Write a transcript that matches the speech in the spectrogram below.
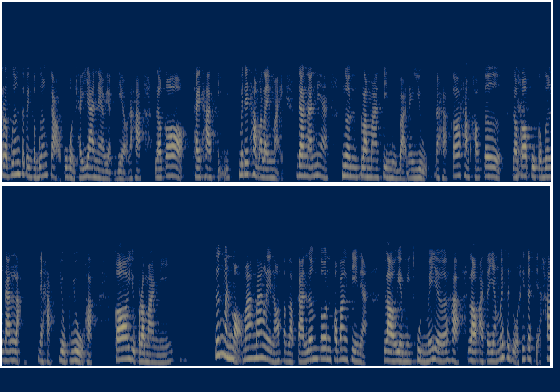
กระเบื้องจะเป็นกระเบื้องเก่าครูฝนใช้ยาแนวอย่างเดียวนะคะ แล้วก็ใช้ทาสีไม่ได้ทำอะไรใหม่ ดังนั้นเนี่ยเงินประมาณ 40,000 บาทในอยู่นะคะ ก็ทำเคาน์เตอร์ แล้วก็ปูกระเบื้องด้านหลังเนี่ยค่ะอยู่อยู่ค่ะ ก็อยู่ประมาณนี้ ซึ่งมันเหมาะมากๆเลยเนาะสำหรับการเริ่มต้น เพราะบางทีเนี่ย เรายังมีทุนไม่เยอะค่ะ เราอาจจะยังไม่สะดวกที่จะเสียค่า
